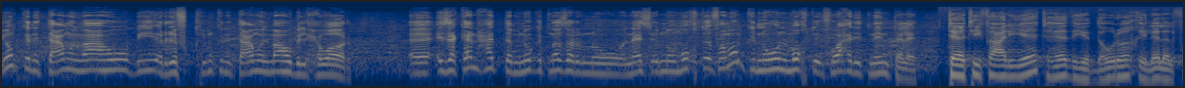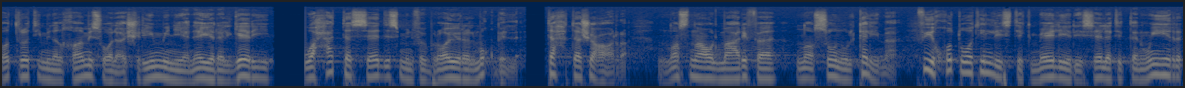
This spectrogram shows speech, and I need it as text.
يمكن التعامل معه بالرفق يمكن التعامل معه بالحوار. إذا كان حتى من وجهة نظر إنه ناس إنه مخطئ فممكن نقول مخطئ في واحد اتنين تلاتة. تأتي فعاليات هذه الدورة خلال الفترة من الخامس والعشرين من يناير الجاري وحتى السادس من فبراير المقبل تحت شعار نصنع المعرفة نصون الكلمة. في خطوة لاستكمال رسالة التنوير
